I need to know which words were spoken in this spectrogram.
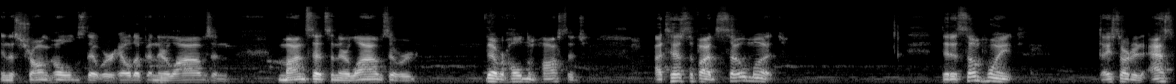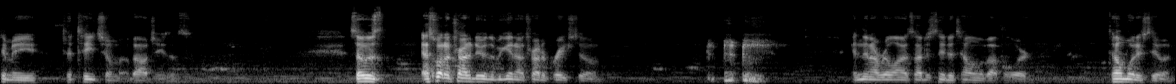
in the strongholds that were held up in their lives and mindsets in their lives that were that were holding them hostage. I testified so much that at some point they started asking me to teach them about Jesus. So was, that's what I try to do in the beginning. I try to preach to them. and then I realized I just need to tell them about the Lord, tell them what He's doing.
